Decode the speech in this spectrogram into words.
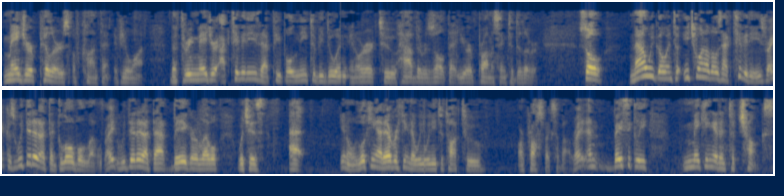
major pillars of content, if you want. The three major activities that people need to be doing in order to have the result that you're promising to deliver. So now we go into each one of those activities, right? Because we did it at the global level, right? We did it at that bigger level, which is at, you know, looking at everything that we, we need to talk to our prospects about, right? And basically making it into chunks.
